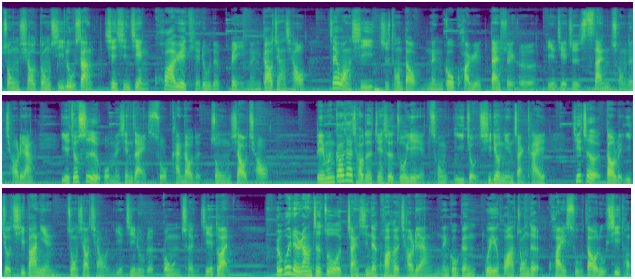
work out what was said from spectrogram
忠孝东西路上，先新建跨越铁路的北门高架桥，再往西直通到能够跨越淡水河连接至三重的桥梁，也就是我们现在所看到的忠孝桥。北门高架桥的建设作业从一九七六年展开，接着到了一九七八年，忠孝桥也进入了工程阶段。而为了让这座崭新的跨河桥梁能够跟规划中的快速道路系统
